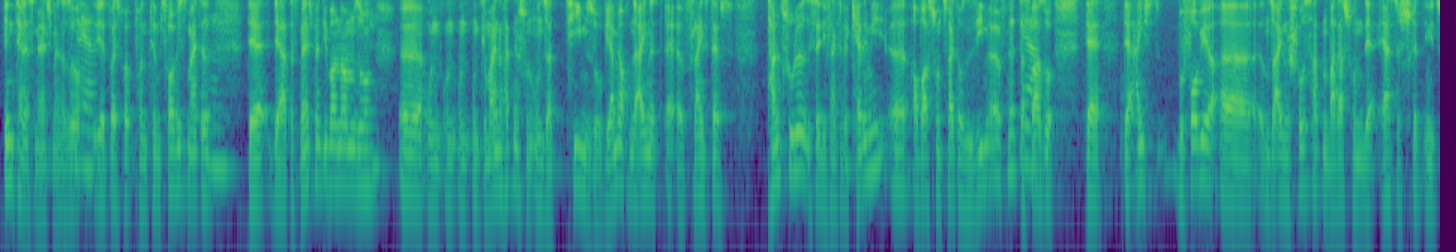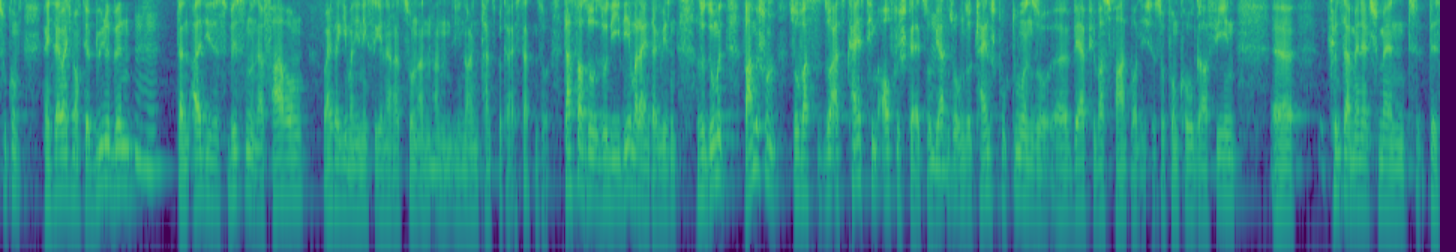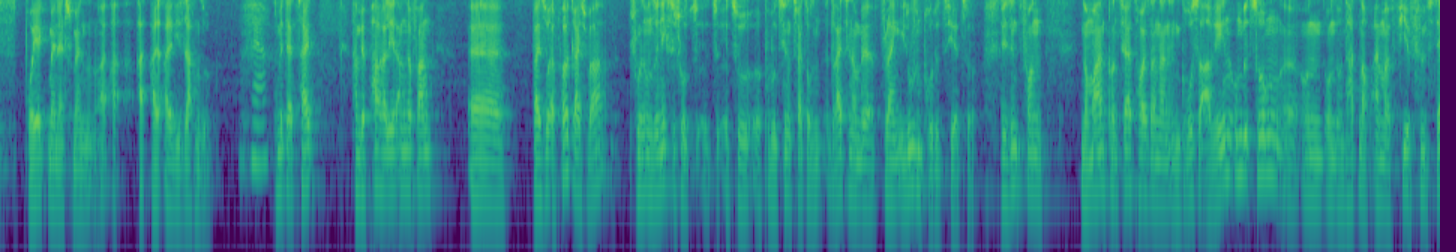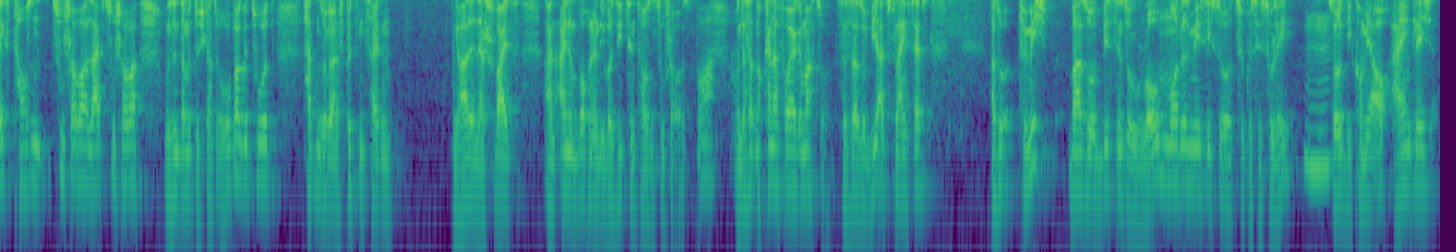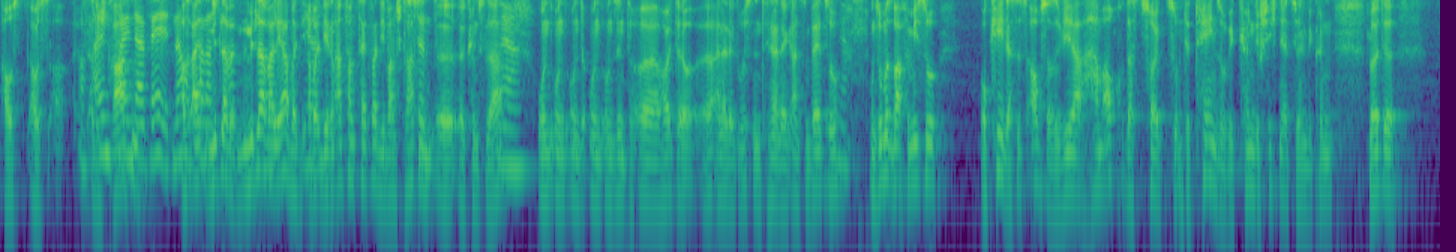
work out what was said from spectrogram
internes Management. Also ja. jetzt, was ich von Tim Sorbis meinte, mhm. der, der hat das Management übernommen so mhm. äh, und, und, und, und gemeinsam hatten wir schon unser Team so. Wir haben ja auch eine eigene äh, Flying Steps Tanzschule, das ist ja die Flying Steps Academy, äh, aber schon 2007 eröffnet. Das ja. war so der, der eigentlich, bevor wir äh, unsere eigenen Shows hatten, war das schon der erste Schritt in die Zukunft. Wenn ich selber nicht mehr auf der Bühne bin, mhm. dann all dieses Wissen und Erfahrung weitergeben an die nächste Generation, an, an die neuen Tanzbegeisterten. So. Das war so, so die Idee mal dahinter gewesen. Also somit waren wir schon so was so als kleines Team aufgestellt. So. Wir hatten so unsere kleinen Strukturen, so äh, wer für was verantwortlich ist, so von Choreografien, äh, Künstlermanagement bis Projektmanagement, all, all, all die Sachen so. Ja. Mit der Zeit haben wir parallel angefangen, äh, weil es so erfolgreich war, schon unsere nächste Show zu, zu, zu, produzieren. 2013 haben wir Flying Illusion produziert. So. Wir sind von normalen Konzerthäusern dann in große Arenen umgezogen äh, und, und, und hatten auf einmal 4, 5, 6.000 Zuschauer, Live-Zuschauer und sind damit durch ganz Europa getourt, hatten sogar in Spitzenzeiten gerade in der Schweiz an einem Wochenende über 17.000 Zuschauer. Boah. Und das hat noch keiner vorher gemacht so. Das ist also wir als Flying Steps. Also für mich war so ein bisschen so Role Model mäßig so Cirque du Soleil. Mhm. So die kommen ja auch eigentlich aus aus, aus also allen Straßen, Teilen der Welt, ne? Aus allen, mittlerweile, mittlerweile ja, aber, ja. aber deren Anfangszeit war, die waren Straßenkünstler äh, ja. und, und, und, und, und sind äh, heute äh, einer der größten Trainer der ganzen Welt so. Ja. Und somit war für mich so okay, das ist auch so. Also wir haben auch das Zeug zu entertainen so. Wir können Geschichten erzählen, wir können Leute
